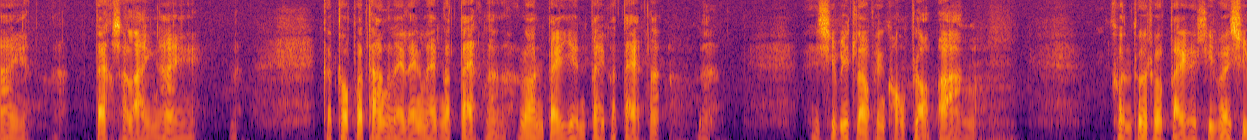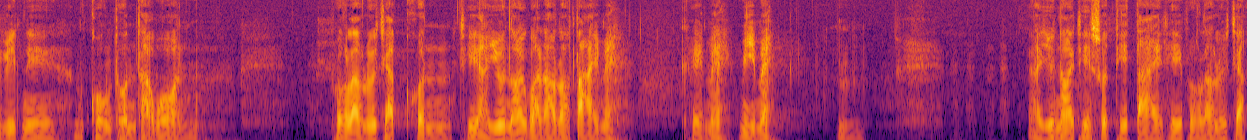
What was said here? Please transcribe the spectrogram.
ง่าย แตกสลายง่าย กระทบกระทั่งอะไรแรงๆก็แตกแล้วร้อนไปเย็นไปก็แตกแล้วนะชีวิตเราเป็นของเปราะบาง คนทั่วๆไปก็คิดว่าชีวิตนี้คงทนถาวร พวกเรารู้จักคนที่อายุน้อยกว่าเราเราตายไหม เคยไหม มีไหม อายุน้อยที่สุดที่ตายที่พวกเรารู้จัก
